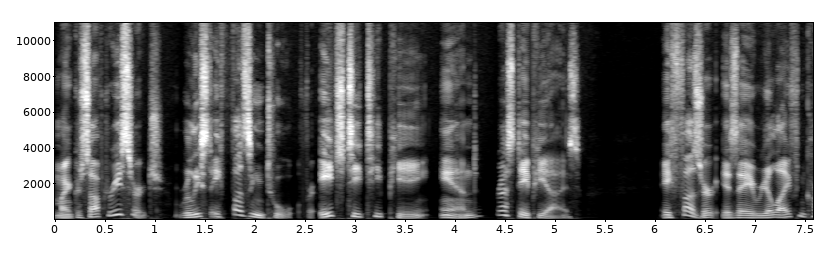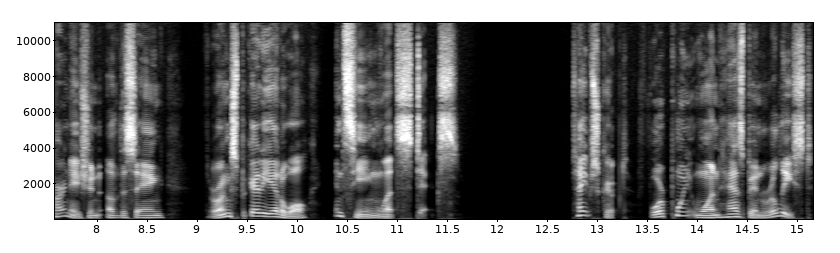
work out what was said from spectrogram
Microsoft Research released a fuzzing tool for HTTP and REST APIs. A fuzzer is a real life incarnation of the saying, throwing spaghetti at a wall and seeing what sticks. TypeScript 4.1 has been released.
